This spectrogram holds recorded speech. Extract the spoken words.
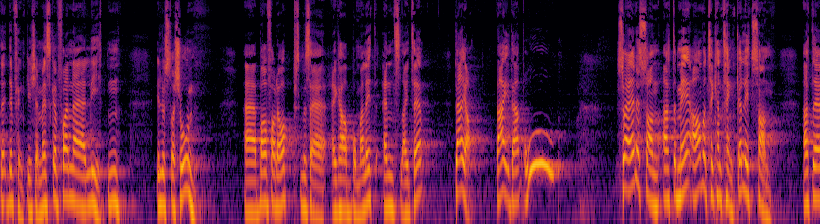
det, det, funker ikke. Vi skal få en uh, liten illustrasjon. Uh, bare få det opp. Skal vi se. Jeg har bomma litt. En slide til. Der, ja. Nei, der. Uh. Så er det sånn at vi av og til kan tenke litt sånn at uh,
